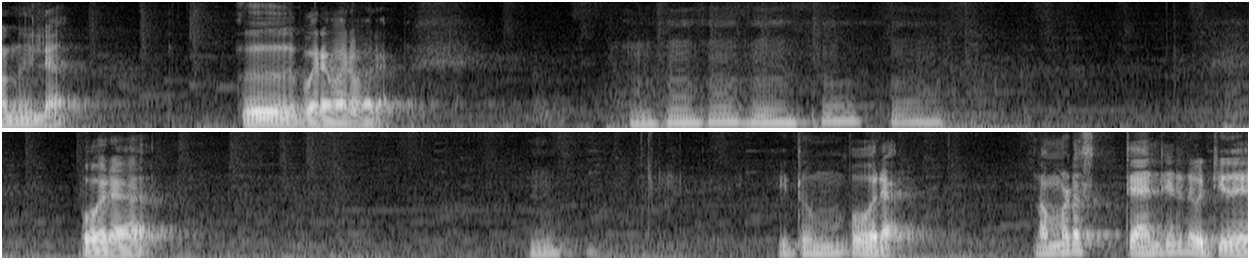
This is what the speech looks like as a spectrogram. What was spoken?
ഒന്നുമില്ല. ഏ, വരാ വരാ പോരാ പോരാ. ഇതും പോരാ. നമ്മുടെ സ്റ്റാൻഡേർഡിന് പറ്റിയത്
